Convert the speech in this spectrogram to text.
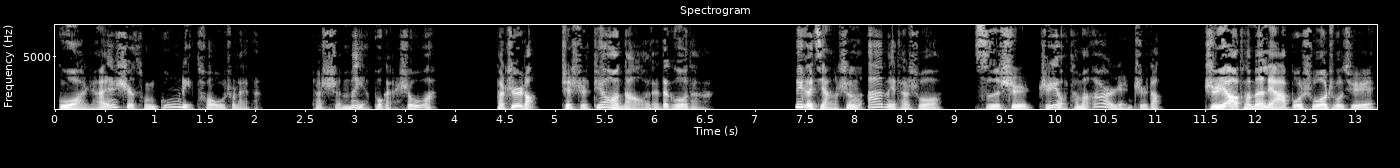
果然是从宫里偷出来的，他什么也不敢收啊。他知道这是掉脑袋的勾当啊。那个蒋生安慰他说：“此事只有他们二人知道。”只要他们俩不说出去，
